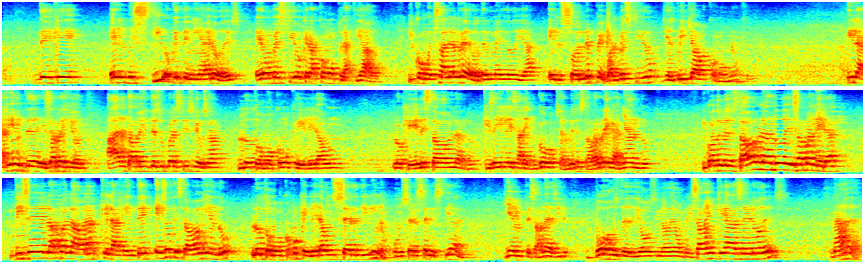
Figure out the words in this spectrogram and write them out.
de que el vestido que tenía Herodes era un vestido que era como plateado. Y como él sale alrededor del mediodía, el sol le pegó al vestido y él brillaba como un ángel. Y la gente de esa región, altamente supersticiosa, lo tomó como que él era un, lo que él estaba hablando, que se les arengó, o sea, les estaba regañando y cuando les estaba hablando de esa manera, dice la palabra que la gente, eso que estaba viendo, lo tomó como que él era un ser divino, un ser celestial. Y empezaban a decir, voz de Dios y no de hombre. ¿Y saben qué hace Herodes? Nada.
